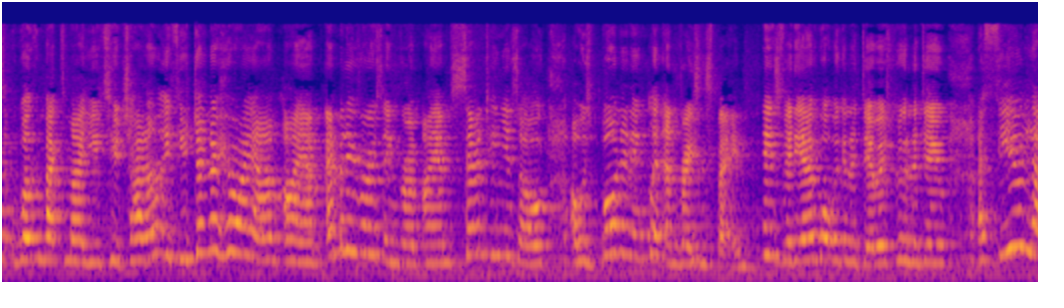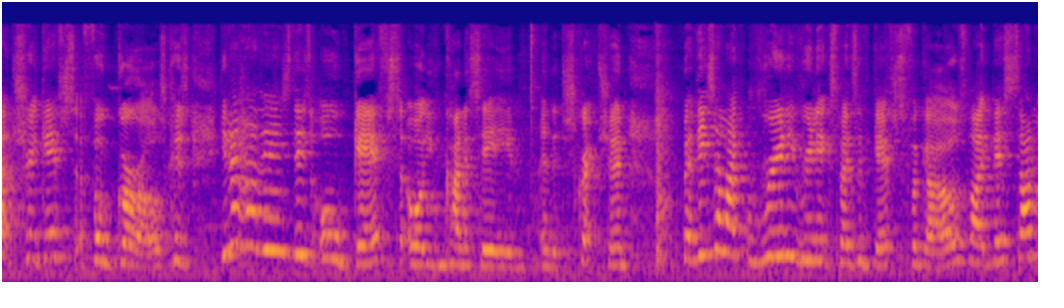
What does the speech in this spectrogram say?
guys, welcome back to my YouTube channel. If you don't know who I am, I am Emily Rose Ingram. I am 17 years old. I was born in England and raised in Spain. In this video, what we're to do is we're to do a few luxury gifts for girls because you know how these, these all gifts, well you can kind of see in the description, but these are like really, really expensive gifts for girls. Like there's some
